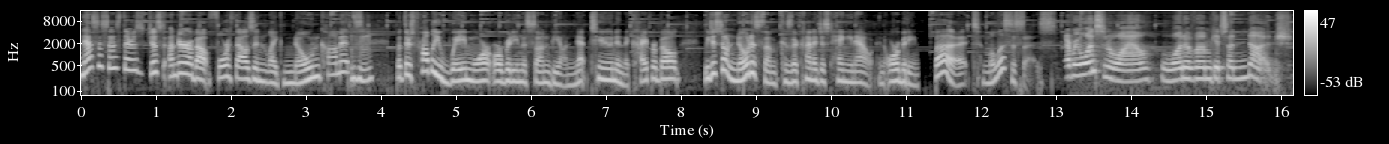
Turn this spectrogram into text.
NASA says there's just under about 4,000 like known comets, mm-hmm. but there's probably way more orbiting the sun beyond Neptune and the Kuiper belt. We just don't notice them because they're kind of just hanging out and orbiting. But Melissa says every once in a while, one of them gets a nudge.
